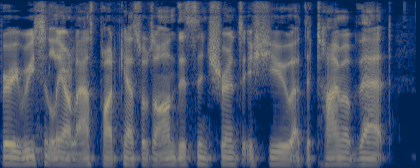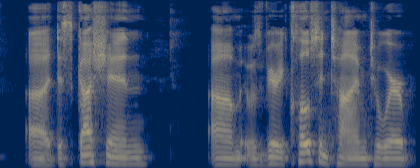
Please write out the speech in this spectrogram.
very recently, our last podcast was on this insurance issue. At the time of that uh, discussion, um, it was very close in time to where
